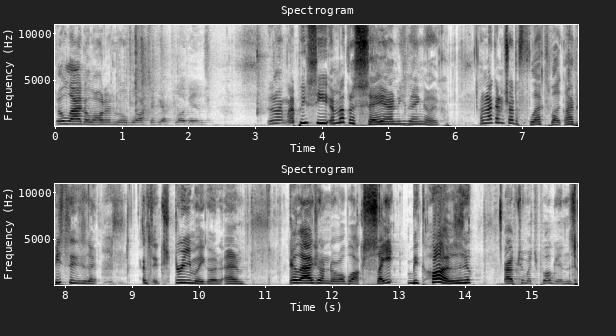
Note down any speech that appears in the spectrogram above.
It'll lag a lot in Roblox if you have plugins. Like my PC, I'm not gonna say anything. Like I'm not gonna try to flex. But like my PC is it's extremely good, and it lags on the Roblox site because I have too much plugins.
